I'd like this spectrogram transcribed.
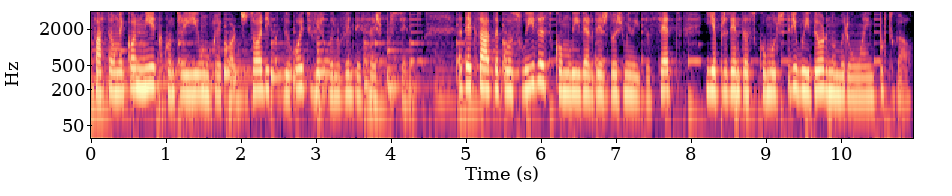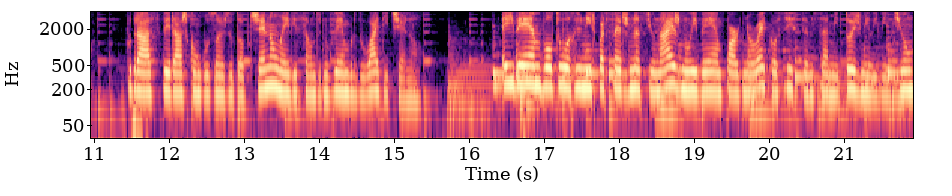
face a uma economia que contraiu um recorde histórico de 8,96%. Até que data consolida-se como líder desde 2017 e apresenta-se como o distribuidor número 1 um em Portugal. Poderá aceder às conclusões do Top Channel na edição de novembro do IT Channel. A IBM voltou a reunir parceiros nacionais no IBM Partner Ecosystem Summit 2021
